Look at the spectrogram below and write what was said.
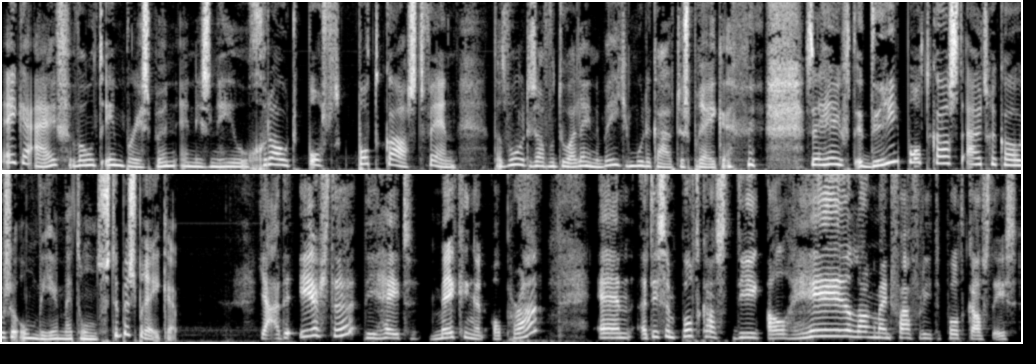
Eke Eif woont in Brisbane en is een heel groot podcast-fan. Dat woord is af en toe alleen een beetje moeilijk uit te spreken. Ze heeft drie podcasts uitgekozen om weer met ons te bespreken. Ja, de eerste die heet Making an Opera. En het is een podcast die al heel lang mijn favoriete podcast is.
